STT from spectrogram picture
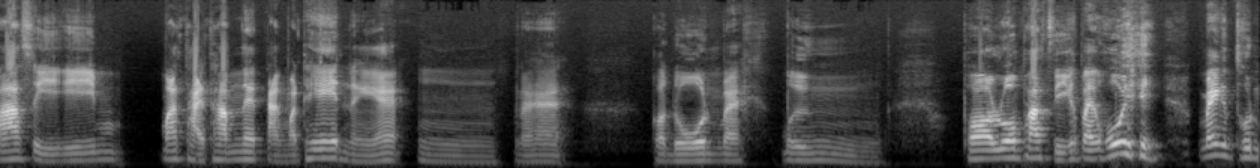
ภาษีมาถ่ายทำในต่างประเทศอย่างเงี้ย อืมนะฮะก็โดนไปมึงพอรวมภาษีเข้าไปหุ้ย แม่งทุน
